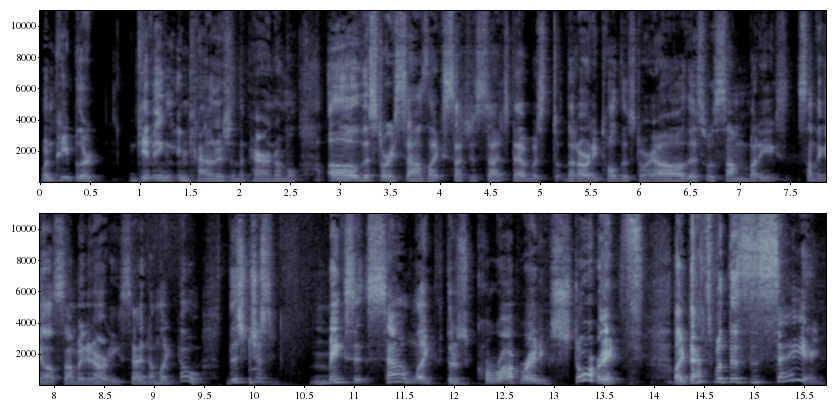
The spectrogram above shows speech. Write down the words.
when people are giving encounters in the paranormal. Oh, this story sounds like such and such that was that already told this story. Oh, this was somebody something else somebody had already said. I'm like, no, this just makes it sound like there's corroborating stories. Like that's what this is saying.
